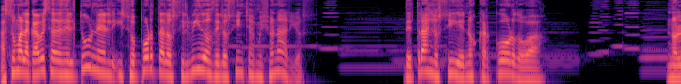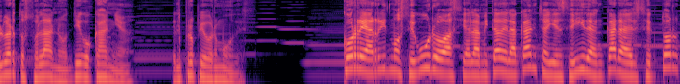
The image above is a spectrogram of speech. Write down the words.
Asoma la cabeza desde el túnel y soporta los silbidos de los hinchas millonarios. Detrás lo siguen Óscar Córdoba, Norberto Solano, Diego Caña, el propio Bermúdez. Corre a ritmo seguro hacia la mitad de la cancha y enseguida encara el sector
